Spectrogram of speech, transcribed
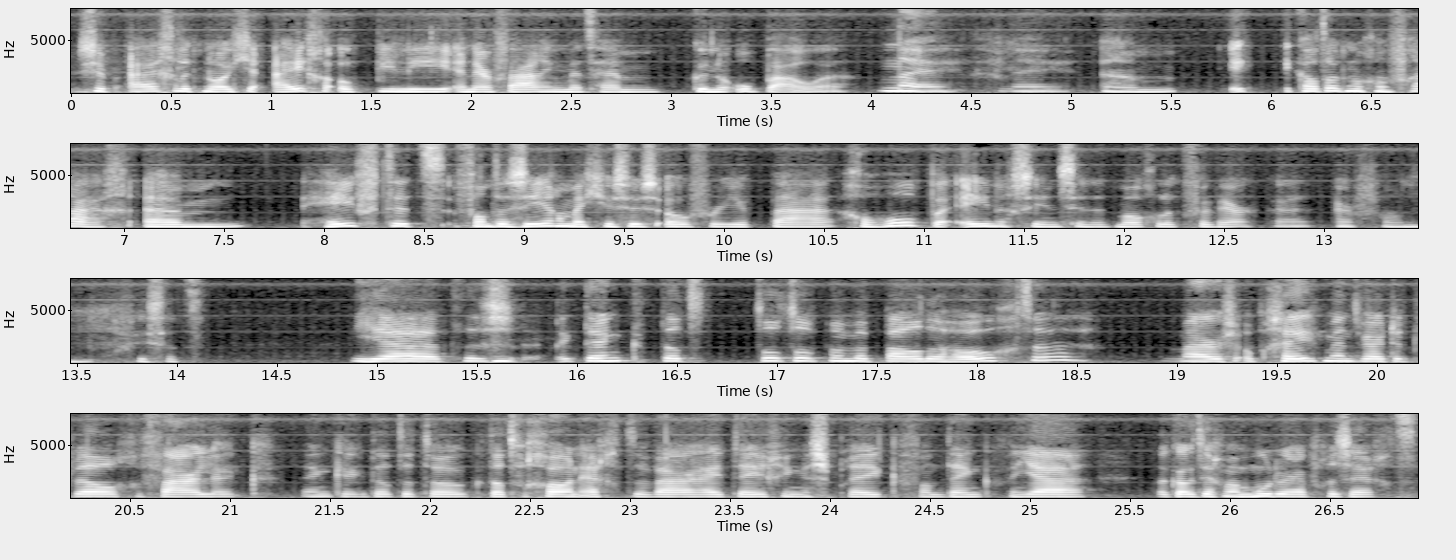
Dus je hebt eigenlijk nooit je eigen opinie en ervaring met hem kunnen opbouwen. Nee, nee. Ehm, ik, ik had ook nog een vraag. Ehm, heeft het fantaseren met je zus over je pa geholpen enigszins in het mogelijk verwerken ervan? Of is dat... Ja, is, ik denk dat tot op een bepaalde hoogte. Maar op een gegeven moment werd het wel gevaarlijk. Denk ik dat het ook, dat we gewoon echt de waarheid tegen gingen spreken. Van denken van ja, dat ik ook tegen mijn moeder heb gezegd.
